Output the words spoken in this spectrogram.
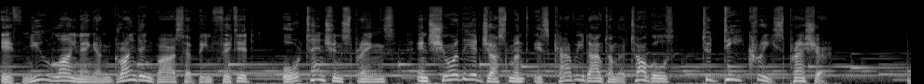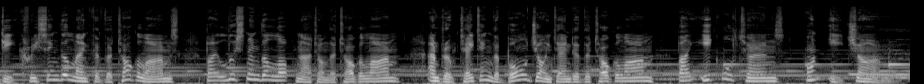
If new lining and grinding bars have been fitted or tension springs, ensure the adjustment is carried out on the toggles to decrease pressure decreasing the length of the toggle arms by loosening the lock nut on the toggle arm and rotating the ball joint end of the toggle arm by equal turns on each arm.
